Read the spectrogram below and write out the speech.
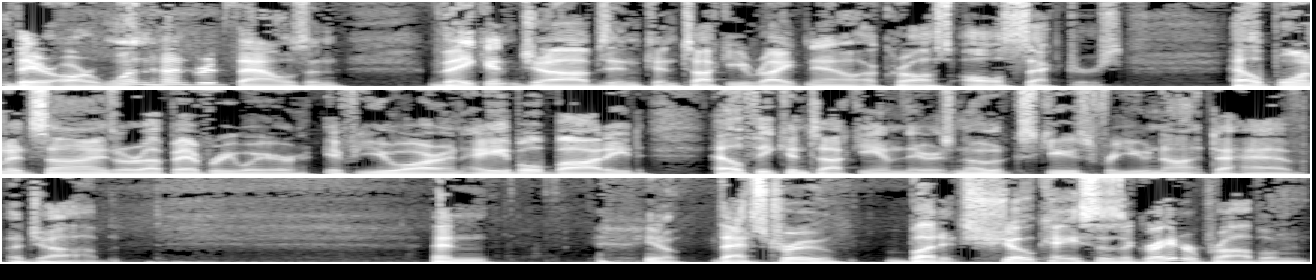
there are 100,000 vacant jobs in Kentucky right now across all sectors. Help wanted signs are up everywhere. If you are an able bodied, healthy Kentuckian, there is no excuse for you not to have a job. And, you know, that's true, but it showcases a greater problem.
